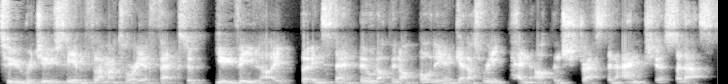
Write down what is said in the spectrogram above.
to reduce the inflammatory effects of uv light but instead build up in our body and get us really pent up and stressed and anxious so that's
